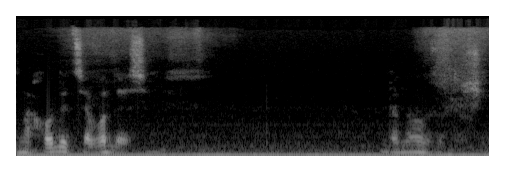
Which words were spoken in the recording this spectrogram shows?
Знаходиться в Одесі. До нових зустрічей.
